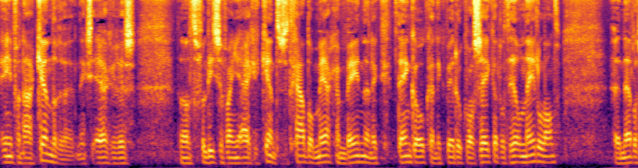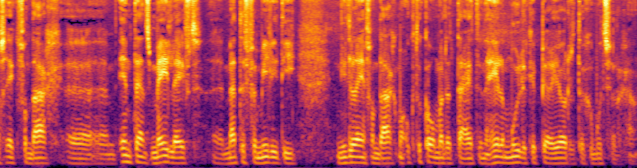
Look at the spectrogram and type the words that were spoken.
een van haar kinderen. Niks erger is dan het verliezen van je eigen kind. Dus het gaat door merg en been. En ik denk ook, en ik weet ook wel zeker dat heel Nederland... net als ik vandaag intens meeleeft met de familie... die niet alleen vandaag, maar ook de komende tijd... een hele moeilijke periode tegemoet zullen gaan.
